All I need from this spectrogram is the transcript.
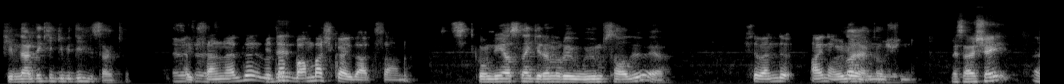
Filmlerdeki gibi değildi sanki. evet, evet. 80'lerde Bir zaten de- bambaşkaydı aksanı. Sitcom dünyasına giren oraya uyum sağlıyor ya. İşte ben de aynen öyle olduğunu alakalı. düşündüm. Mesela şey e,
